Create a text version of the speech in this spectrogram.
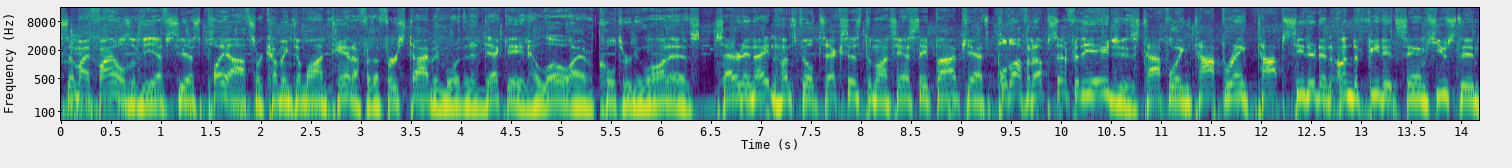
Semifinals of the FCS playoffs are coming to Montana for the first time in more than a decade. Hello, I am Colter Nuanez. Saturday night in Huntsville, Texas, the Montana State Bobcats pulled off an upset for the ages, toppling top-ranked, top-seeded, and undefeated Sam Houston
